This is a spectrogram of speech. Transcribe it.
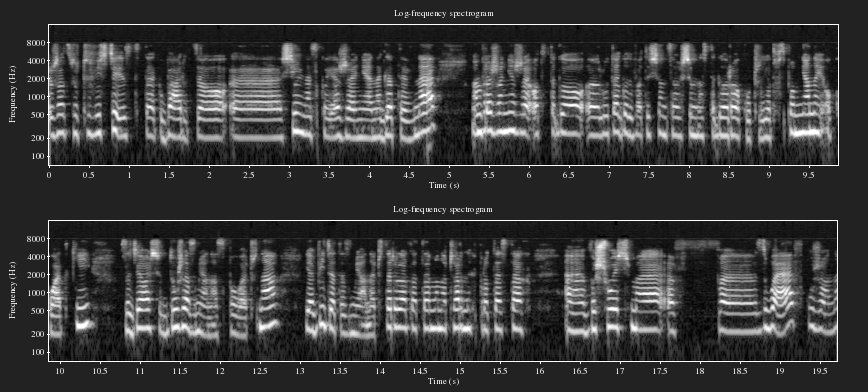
że rzeczywiście jest tak bardzo e, silne skojarzenie negatywne. Mam wrażenie, że od tego e, lutego 2018 roku, czyli od wspomnianej okładki, zadziała się duża zmiana społeczna. Ja widzę te zmiany. Cztery lata temu na czarnych protestach e, wyszłyśmy w złe, wkurzone,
